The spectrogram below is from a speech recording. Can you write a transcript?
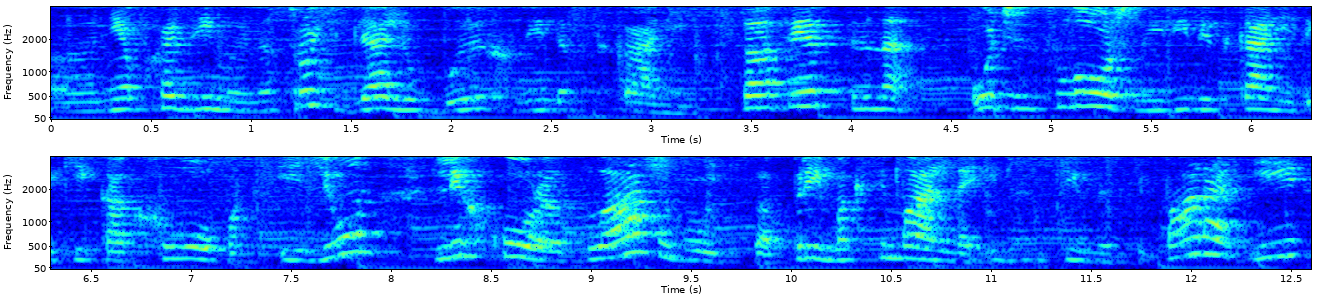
э, необходимые настройки для любых видов тканей. Соответственно, очень сложные виды тканей, такие как хлопок и лен, легко разглаживаются при максимальной интенсивности пара и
